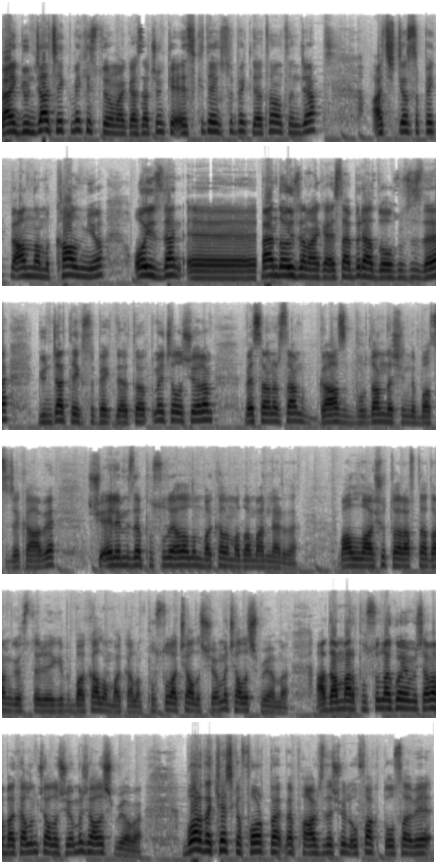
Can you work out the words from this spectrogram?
Ben güncel çekmek istiyorum arkadaşlar. Çünkü eski Texture Pack'leri tanıtınca açıkçası pek bir anlamı kalmıyor. O yüzden ee, ben de o yüzden arkadaşlar biraz da olsun sizlere güncel texture pack'leri tanıtmaya çalışıyorum. Ve sanırsam gaz buradan da şimdi basacak abi. Şu elimize pusulayı alalım bakalım adamlar nerede. Vallahi şu tarafta adam gösteriyor gibi bakalım bakalım pusula çalışıyor mu çalışmıyor mu? Adamlar pusula koymuş ama bakalım çalışıyor mu çalışmıyor mu? Bu arada keşke Fortnite ve PUBG'de şöyle ufak da olsa ve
